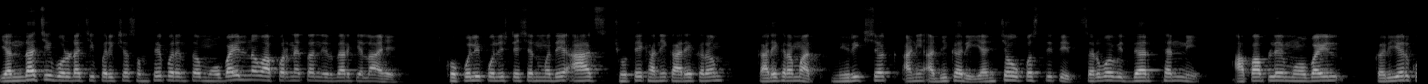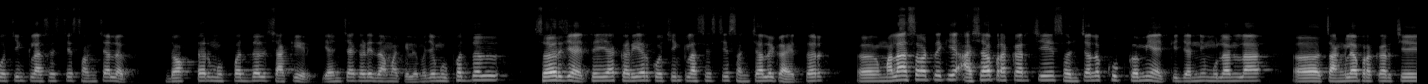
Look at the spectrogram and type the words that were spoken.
यंदाची बोर्डाची परीक्षा संपेपर्यंत मोबाईल न वापरण्याचा निर्धार केला आहे. खोपोली पोलीस स्टेशनमध्ये आज छोटेखानी कार्यक्रम कार्यक्रमात निरीक्षक आणि अधिकारी यांच्या उपस्थितीत सर्व विद्यार्थ्यांनी आपापले मोबाईल करिअर कोचिंग क्लासेसचे संचालक डॉक्टर मुफद्दल शाकीर यांच्याकडे जमा केले. म्हणजे मुफद्दल सर जे आहेत ते या करिअर कोचिंग क्लासेसचे संचालक आहेत. तर मला असं वाटतं की अशा प्रकारचे संचालक खूप कमी आहेत की ज्यांनी मुलांना चांगल्या प्रकारचे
